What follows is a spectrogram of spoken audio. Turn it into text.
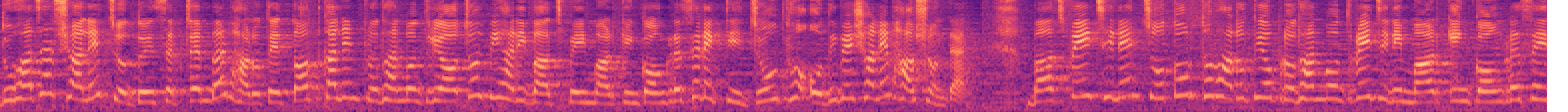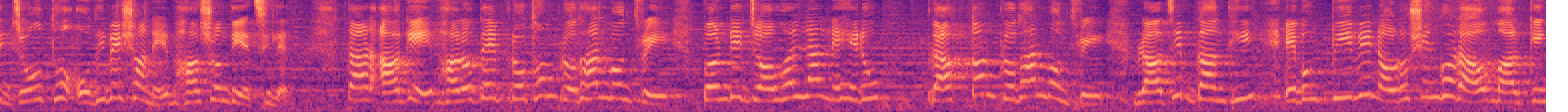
দু সালে চোদ্দই সেপ্টেম্বর ভারতের তৎকালীন প্রধানমন্ত্রী অটল বিহারী বাজপেয়ী মার্কিন কংগ্রেসের একটি যৌথ অধিবেশনে ভাষণ দেন। বাজপেয়ী ছিলেন চতুর্থ ভারতীয় প্রধানমন্ত্রী যিনি মার্কিন কংগ্রেসের যৌথ অধিবেশনে ভাষণ দিয়েছিলেন। তার আগে ভারতের প্রথম প্রধানমন্ত্রী পণ্ডিত জওহরলাল নেহেরু, প্রাক্তন প্রধানমন্ত্রী রাজীব গান্ধী এবং পিভি নরসিংহ রাও মার্কিন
